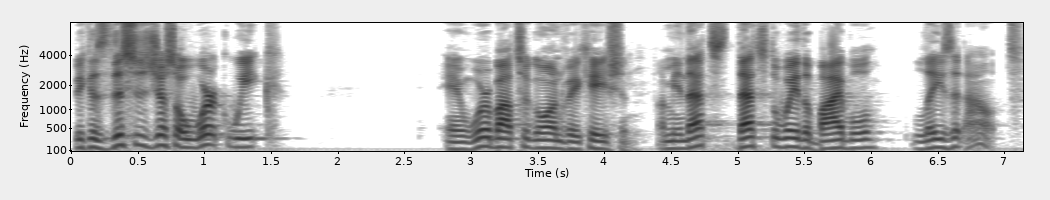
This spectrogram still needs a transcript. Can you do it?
Because this is just a work week and we're about to go on vacation. I mean, that's, that's the way the Bible lays it out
